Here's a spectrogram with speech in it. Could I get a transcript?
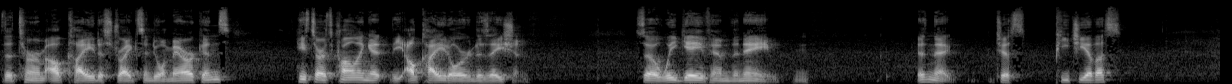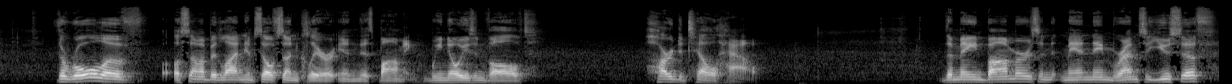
the term Al Qaeda strikes into Americans, he starts calling it the Al Qaeda organization. So we gave him the name. Isn't that just peachy of us? The role of Osama bin Laden himself is unclear in this bombing. We know he's involved. Hard to tell how. The main bombers, a man named Ramzi Youssef,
